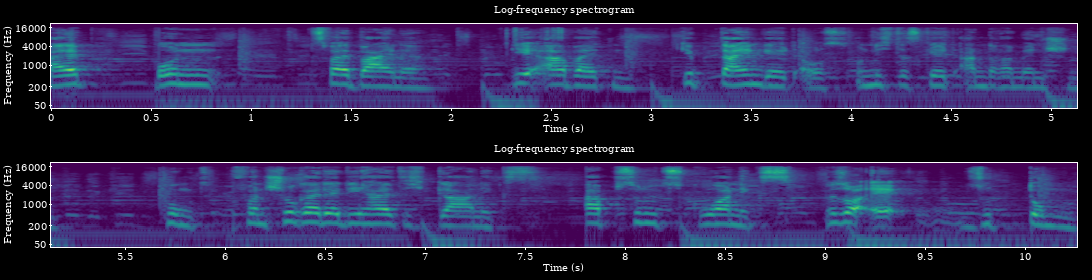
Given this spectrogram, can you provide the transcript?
halb und zwei Beine. Geh arbeiten, gib dein Geld aus und nicht das Geld anderer Menschen. Punkt. Von Sugar Daddy halte ich gar nichts. Absolut gar nichts. So, ey, so dumm.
